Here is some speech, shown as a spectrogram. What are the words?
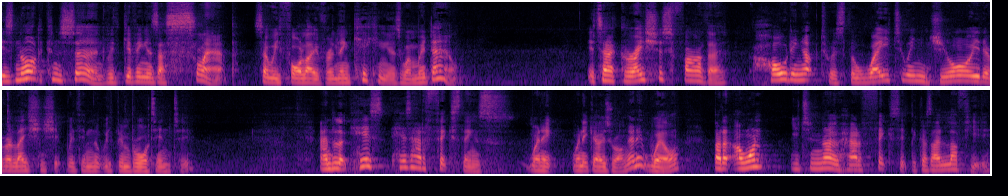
is not concerned with giving us a slap so we fall over and then kicking us when we're down. It's our gracious Father holding up to us the way to enjoy the relationship with Him that we've been brought into. And look, here's, here's how to fix things when it, when it goes wrong, and it will, but I want you to know how to fix it because I love you.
